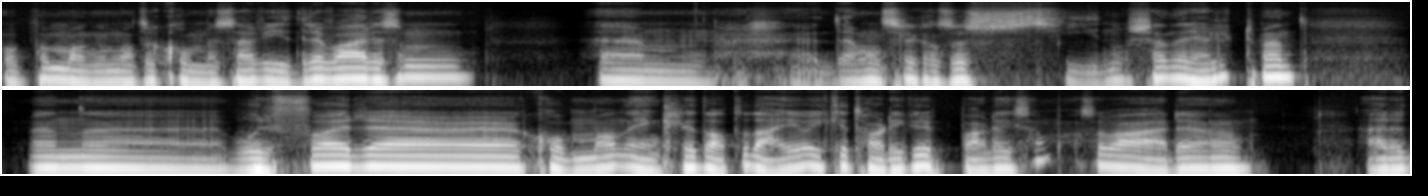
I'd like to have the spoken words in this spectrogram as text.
og, på mange måter komme seg videre. Hva er det som um, Det er vanskelig kanskje å si noe generelt, men men uh, hvorfor uh, kommer man egentlig da til deg og ikke tar det i gruppa, liksom? Altså, hva er det, er det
